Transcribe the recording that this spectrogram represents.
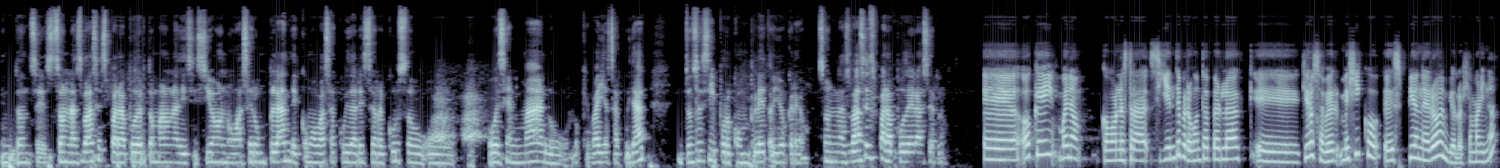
Entonces son las bases para poder tomar una decisión o hacer un plan de cómo vas a cuidar ese recurso o, ese animal o lo que vayas a cuidar. Entonces sí, por completo yo creo. Son las bases para poder hacerlo. Eh, ok, bueno, como nuestra siguiente pregunta, Perla, eh, quiero saber, ¿México es pionero en biología marina?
